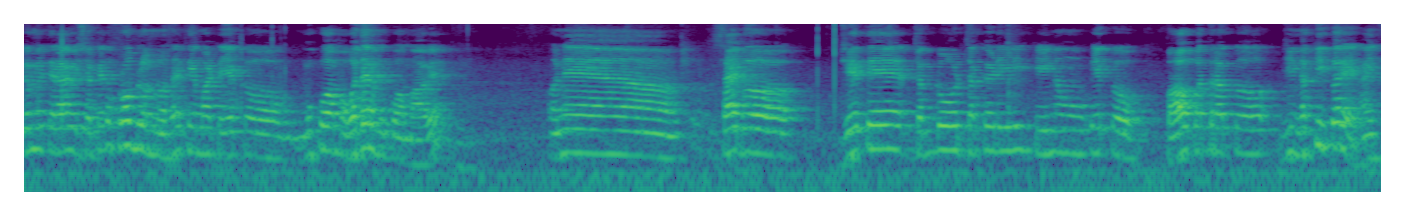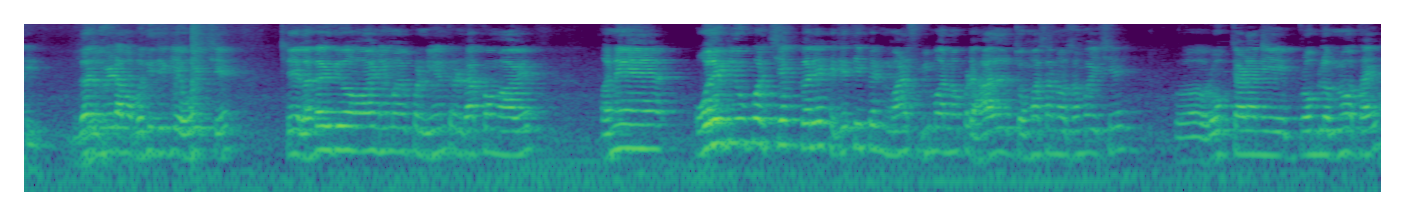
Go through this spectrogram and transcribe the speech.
ગમે ત્યારે આવી શકે તો પ્રોબ્લેમ ન થાય, તે માટે એક મૂકવામાં, વધારે મૂકવામાં આવે. અને સાહેબ જે તે ચકડોળ, ચકડી કે એનું એક ભાવપત્રક જે નક્કી કરે અહીંથી. દર મેળામાં બધી જગ્યાએ હોય છે. તે લગાવી દેવામાં આવે ને એમાં ઉપર નિયંત્રણ રાખવામાં આવે. અને ક્વોલિટી ઉપર ચેક કરે કે જેથી કરીને માણસ બીમાર ન પડે. હાલ ચોમાસાનો સમય છે. રોગચાળાની પ્રોબ્લેમ ન થાય.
